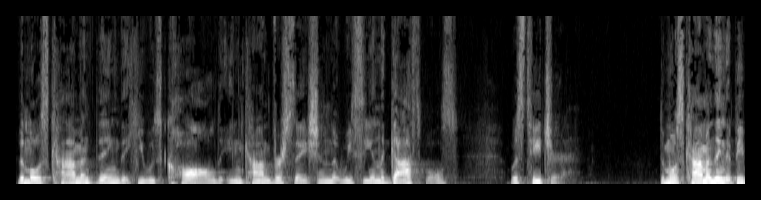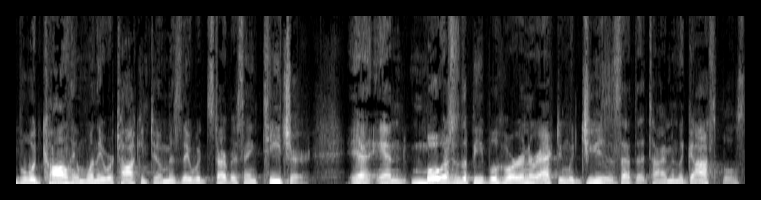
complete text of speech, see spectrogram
the most common thing that he was called in conversation that we see in the Gospels, was teacher. The most common thing that people would call him when they were talking to him is they would start by saying teacher. And, and, most of the people who are interacting with Jesus at that time in the Gospels,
